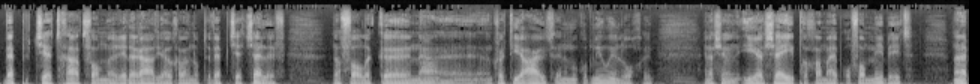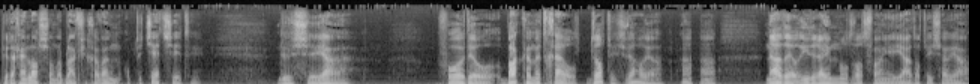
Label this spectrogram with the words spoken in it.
webchat gaat van uh, Ridder Radio, gewoon op de webchat zelf, dan val ik uh, na een kwartier uit en dan moet ik opnieuw inloggen. En als je een IRC-programma hebt of van Mibit, dan heb je er geen last van. Dan blijf je gewoon op de chat zitten. Dus ja, voordeel bakken met geld, dat is wel ja. Nadeel, iedereen moet wat van je. Ja, dat is zo ja.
